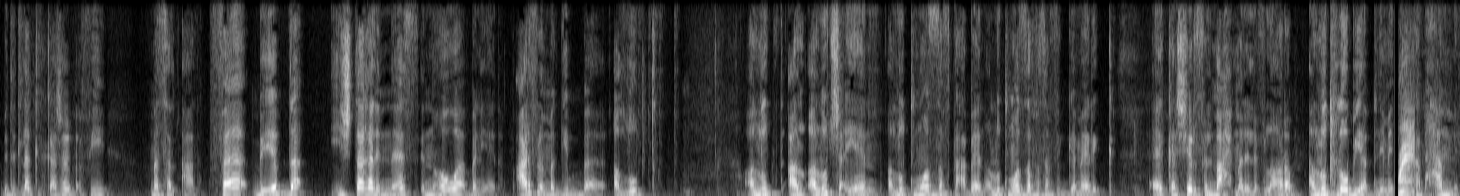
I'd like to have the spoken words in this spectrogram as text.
بتتلكك عشان يبقى فيه مثل أعلى. فبيبدأ يشتغل الناس إن هو بني آدم. عارف لما تجيب قلوط؟ قل- قلوط شقيان قلوط موظف تعبان قلوط موظف مثلا في الجمارك آه، كاشير في المحمل اللي في الهرم قلوط لوبيا ابن مت محمل.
